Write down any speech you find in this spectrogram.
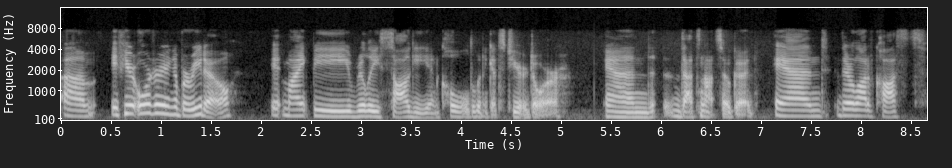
Um, if you're ordering a burrito, it might be really soggy and cold when it gets to your door, and that's not so good. And there are a lot of costs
